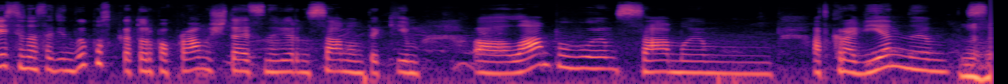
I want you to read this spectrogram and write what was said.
Есть у нас один выпуск, который по праву считается, наверное, самым таким а, ламповым, самым откровенным, Мгм.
